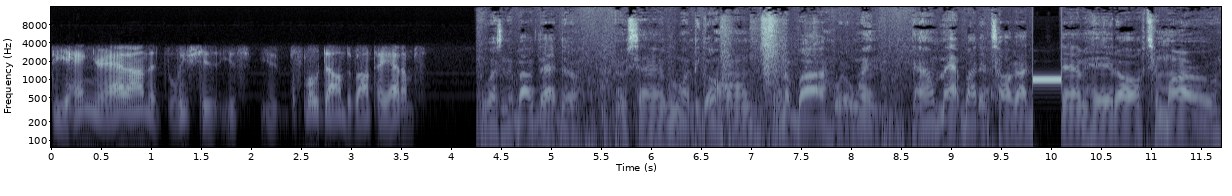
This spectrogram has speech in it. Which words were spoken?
do you hang your hat on that at least you you, you slow down Davante Adams? It wasn't about that though. You know what I'm saying we wanted to go home in a bar with a win. Now I'm Matt by the talk our damn head off tomorrow.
